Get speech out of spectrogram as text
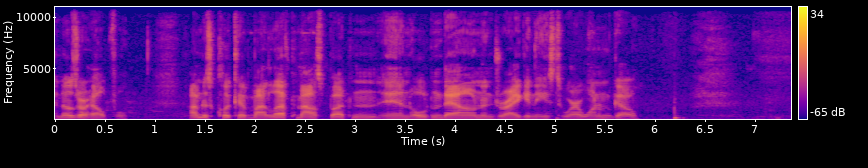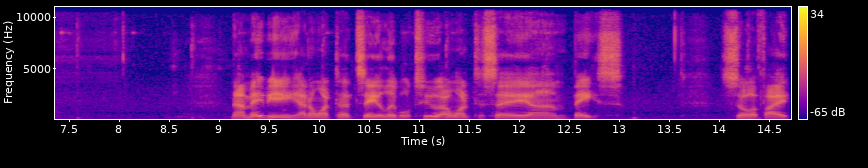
And those are helpful. I'm just clicking my left mouse button and holding down and dragging these to where I want them to go. Now maybe I don't want that to say label 2, I want it to say um, base. So if I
